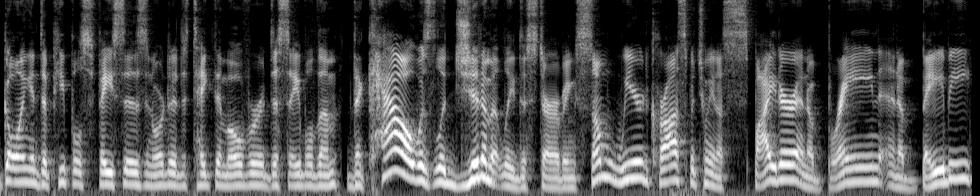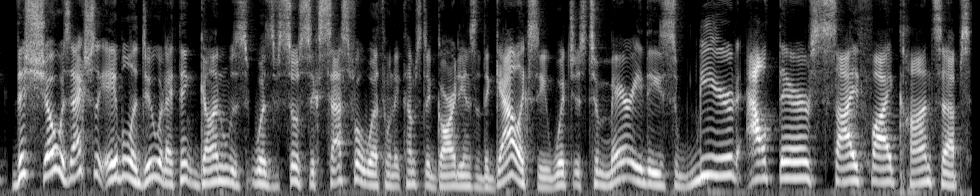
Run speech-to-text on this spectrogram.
going into people's faces in order to take them over, disable them. The cow was legitimately disturbing, some weird cross between a spider and a brain and a baby. This show was actually able to do what I think Gunn was was so successful with when it comes to Guardians of the Galaxy, which is to marry these weird out there sci-fi concepts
